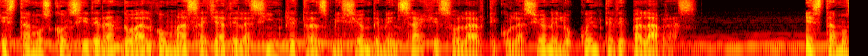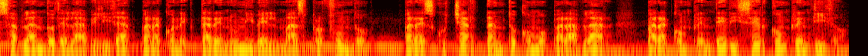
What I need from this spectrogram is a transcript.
Estamos considerando algo más allá de la simple transmisión de mensajes o la articulación elocuente de palabras. Estamos hablando de la habilidad para conectar en un nivel más profundo, para escuchar tanto como para hablar, para comprender y ser comprendido.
